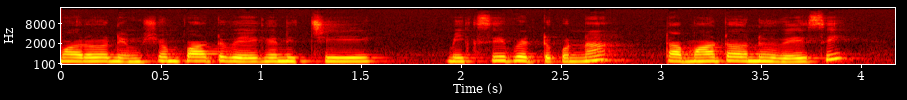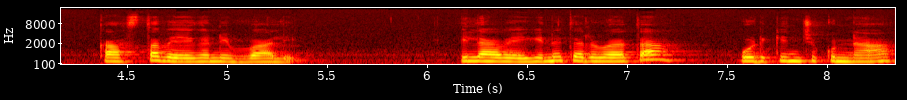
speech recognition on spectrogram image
మరో నిమిషం పాటు వేగనిచ్చి మిక్సీ పెట్టుకున్న టమాటోను వేసి కాస్త వేగనివ్వాలి. ఇలా వేగిన తర్వాత ఉడికించుకున్న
